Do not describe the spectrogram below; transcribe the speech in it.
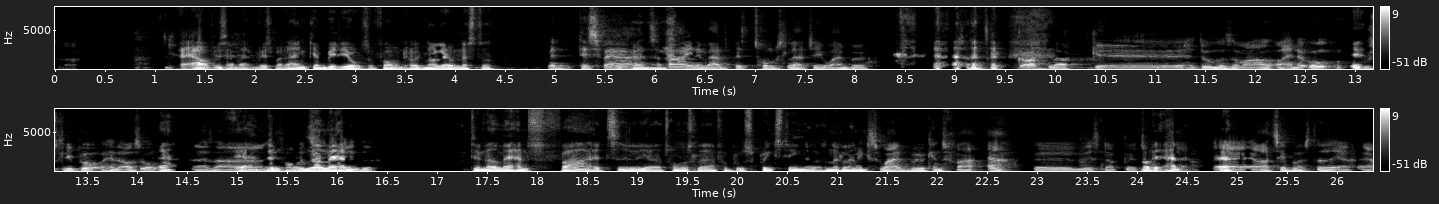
Så. Ja, og hvis, han er, hvis man er en kæmpe idiot, så får man jo ikke noget at lave næste sted. Men desværre er han så bare en af verdens bedste tromslærer, Jay Weinberg. så han skal godt nok øh, have dummet så meget. Og han er ung. Ja. Husk lige på, han er også ung. Ja. Altså, Ja, det- forhold det er noget til med, han-. Det det er noget med, at hans far er tidligere trommeslager for Bruce Springsteen, eller sådan et eller andet. Max Weinberg, hans far, er øh, vist nok øh, Nå, det- han- trommeslager. ja. Jeg er ret sikker på, at han stadig er. Ja.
